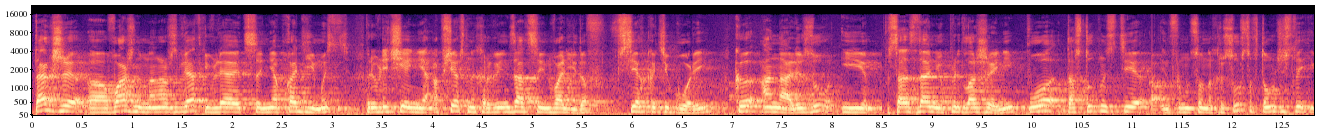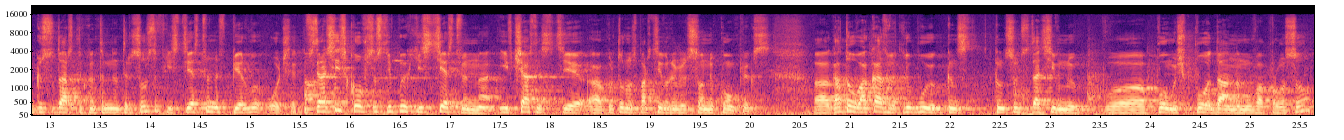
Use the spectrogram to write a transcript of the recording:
Также э, важным, на наш взгляд, является необходимость привлечения общественных организаций инвалидов всех категорий к анализу и созданию предложений по доступности информационных ресурсов, в том числе и государственных интернет-ресурсов, естественно, в первую очередь. Всероссийское общество слепых, естественно, и в частности э, культурно-спортивный революционный комплекс э, готовы оказывать любую консультативную э, помощь по данному вопросу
